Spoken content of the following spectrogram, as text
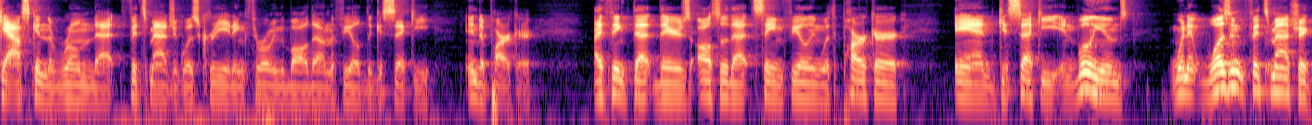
Gaskin the room that Fitzmagic was creating, throwing the ball down the field to Gesicki into Parker. I think that there's also that same feeling with Parker and Gesicki and Williams. When it wasn't Fitzmagic,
